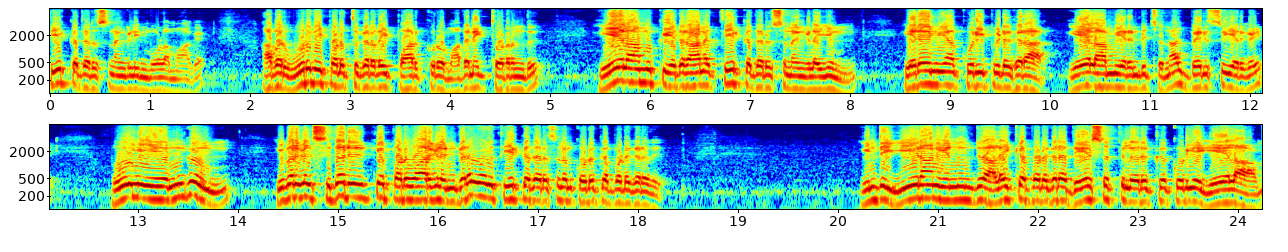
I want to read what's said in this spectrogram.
தீர்க்க தரிசனங்களின் மூலமாக அவர் உறுதிப்படுத்துகிறதை பார்க்கிறோம். அதனைத் தொடர்ந்து ஏலாமுக்கு எதிரான தீர்க்க தரிசனங்களையும் எரேமியா குறிப்பிடுகிறார். ஏலாமியர் என்று சொன்னால் பெருசியர்கள் பூமி எங்கும் இவர்கள் சிதறிக்கப்படுவார்கள் என்கிற ஒரு தீர்க்க தரிசனம் கொடுக்கப்படுகிறது. இன்று ஈரான் என்று அழைக்கப்படுகிற தேசத்தில் இருக்கக்கூடிய ஏலாம்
